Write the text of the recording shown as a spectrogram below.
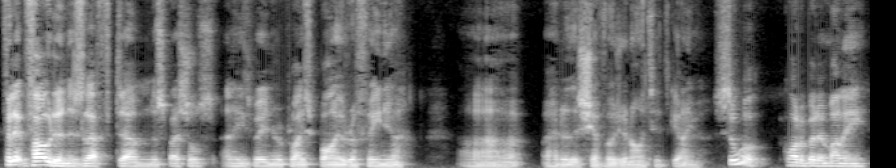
Philip Foden has left um, the specials and he's been replaced by Raphinha uh, ahead of the Sheffield United game. Still got quite a bit of money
